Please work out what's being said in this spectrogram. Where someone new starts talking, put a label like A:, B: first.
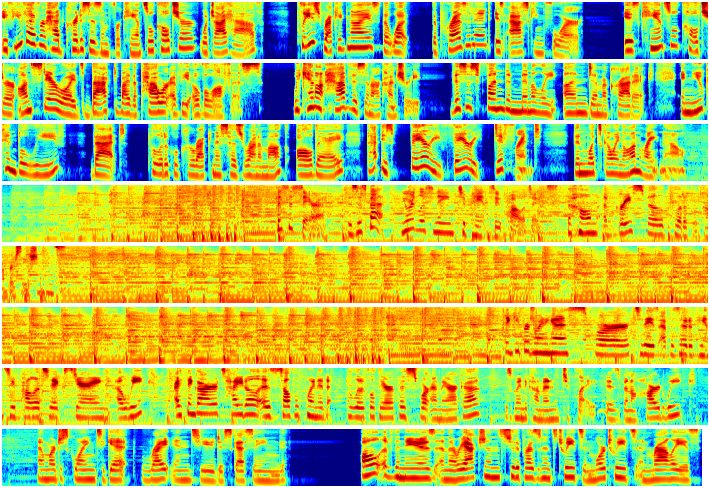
A: If you've ever had criticism for cancel culture, which I have, please recognize that what the president is asking for is cancel culture on steroids backed by the power of the Oval Office. We cannot have this in our country. This is fundamentally undemocratic. And you can believe that political correctness has run amok all day. That is very, very different than what's going on right now.
B: This is Sarah.
A: This is Beth,
B: You're listening to Pantsuit Politics.
A: the home of grace filled political conversations. Thank you for joining us for today's episode of Pantsuit Politics during a week. I think our title as self appointed political therapist for America is going to come into play. It has been a hard week, and we're just going to get right into discussing all of the news and the reactions to the president's tweets and more tweets and rallies.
